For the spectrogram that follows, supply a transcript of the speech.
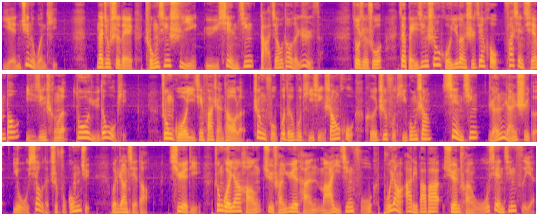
严峻的问题，那就是得重新适应与现金打交道的日子。作者说，在北京生活一段时间后，发现钱包已经成了多余的物品。中国已经发展到了政府不得不提醒商户和支付提供商，现金仍然是个有效的支付工具。文章写道。七月底，中国央行据传约谈蚂蚁金服，不让阿里巴巴宣传无现金字眼，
